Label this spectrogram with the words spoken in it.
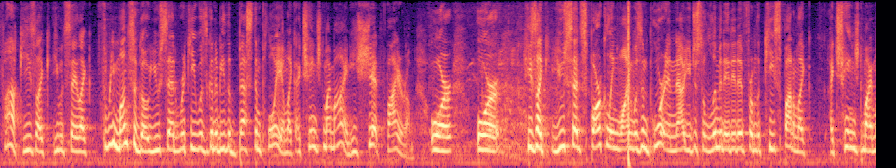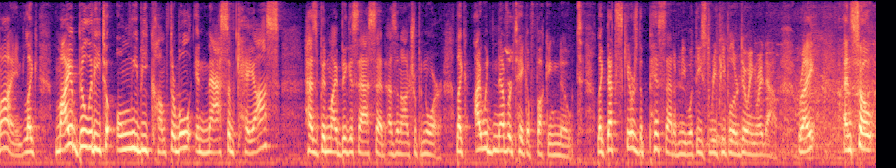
fuck, he's like, he would say like, three months ago you said Ricky was gonna be the best employee. I'm like, I changed my mind. He's shit, fire him. Or, or he's like, you said sparkling wine was important, now you just eliminated it from the key spot. I'm like, I changed my mind. Like, my ability to only be comfortable in massive chaos has been my biggest asset as an entrepreneur. Like, I would never take a fucking note. Like, that scares the piss out of me what these three people are doing right now, right? And so,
